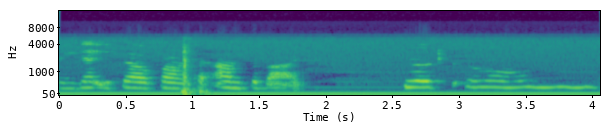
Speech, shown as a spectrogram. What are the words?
and get yourself on to answerbag.com.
